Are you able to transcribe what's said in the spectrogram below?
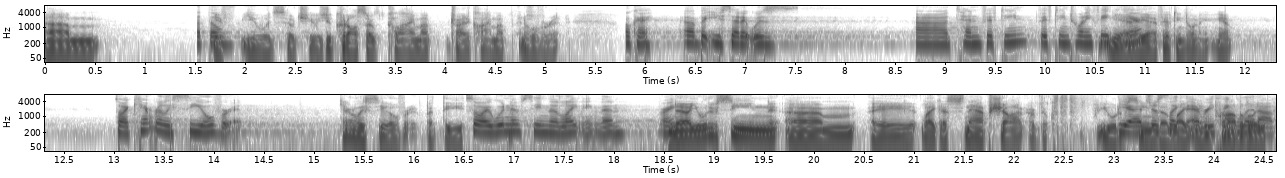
um, But the if you would so choose. You could also climb up, try to climb up and over it. okay, uh, but you said it was uh 10, 15, 15, 20 feet yeah, yeah, 15, 20. Yeah, So I can't really see over it. Can't really see over it, but the So I wouldn't have seen the lightning then, right? No, you would have seen um, a like a snapshot of the. You would have Yeah, seen just the like lightning everything lit probably up.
